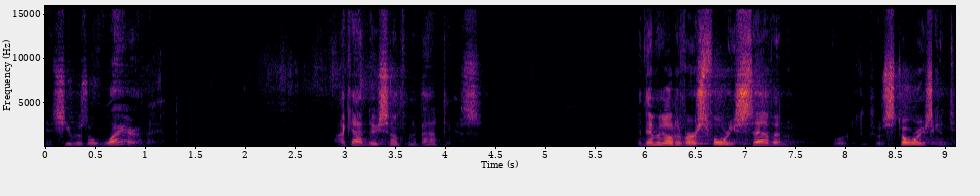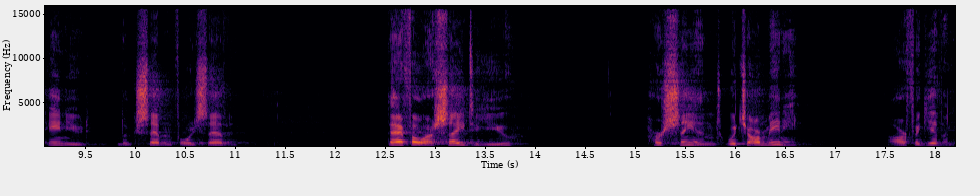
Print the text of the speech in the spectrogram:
and she was aware of that. I got to do something about this. And then we go to verse 47, where the story is continued, Luke 7 47. Therefore I say to you, her sins, which are many, are forgiven,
